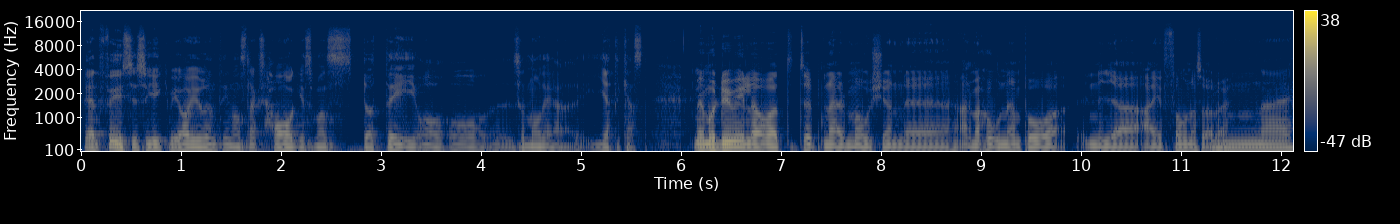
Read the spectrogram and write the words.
Rent fysiskt så gick jag ju runt i någon slags hage som man stötte i och, och så mådde jag jättekast. Men mår du illa av att typ den här motion-animationen på nya iPhone och så? Eller? Mm, nej.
